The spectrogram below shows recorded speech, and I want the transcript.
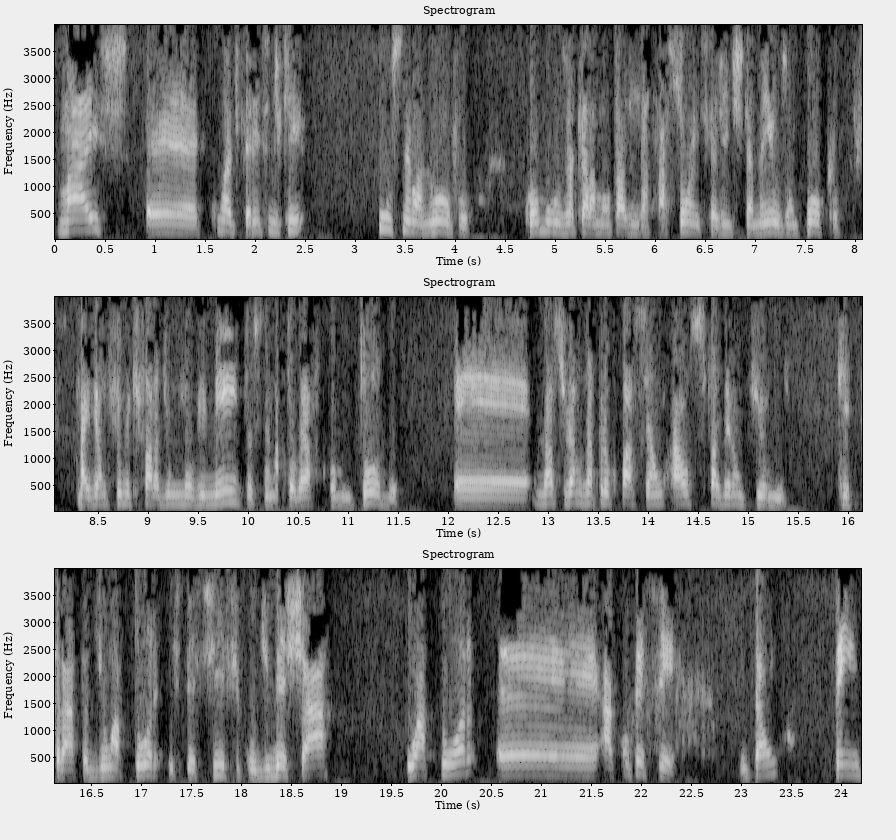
mas é, com a diferença de que o cinema novo, como usa aquela montagem de atrações, que a gente também usa um pouco, mas é um filme que fala de um movimento cinematográfico como um todo, é, nós tivemos a preocupação, ao fazer um filme que trata de um ator específico, de deixar o ator é, acontecer. Então, tem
